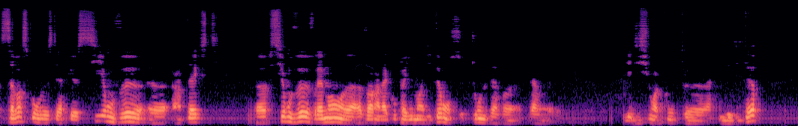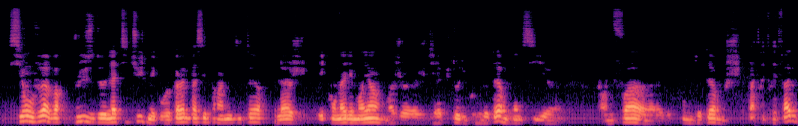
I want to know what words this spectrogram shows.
savoir ce qu'on veut, c'est-à-dire que si on veut euh, un texte euh, si on veut vraiment euh, avoir un accompagnement éditeur, on se tourne vers, euh, vers l'édition à compte, à compte d'éditeur. Si on veut avoir plus de latitude, mais qu'on veut quand même passer par un éditeur, là, et qu'on a les moyens, moi, je, je dirais plutôt du compte d'auteur, même si, encore une fois, le compte d'auteur, je suis pas très très fan.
